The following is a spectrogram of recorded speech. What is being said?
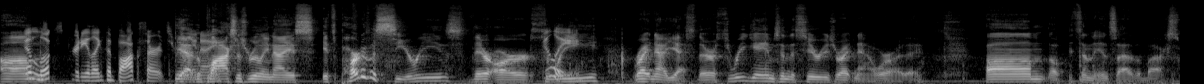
Um, it looks pretty. Like the box art's really yeah, the nice. box is really nice. It's part of a series. There are three Really? right now. Yes, there are three games in the series right now. Where are they? Um, oh, it's on the inside of the box.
